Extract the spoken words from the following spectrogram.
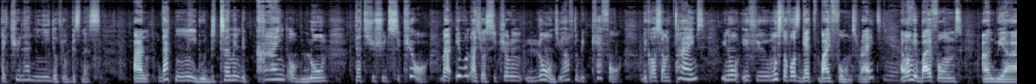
peculiar need of your business, and that need will determine the kind of loan that you should secure. Now, even as you're securing loans, you have to be careful because sometimes, you know, if you most of us get buy phones, right? And when we buy phones and we are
